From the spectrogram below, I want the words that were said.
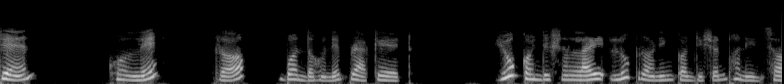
10 खोल्ने र बन्द हुने ब्राकेट। यो कन्डिसनलाई लुप रनिङ कन्डिसन भनिन्छ।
